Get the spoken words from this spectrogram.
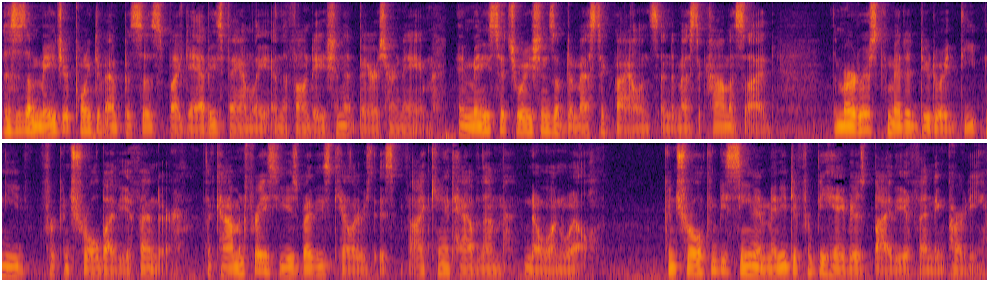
This is a major point of emphasis by Gabby's family and the foundation that bears her name. In many situations of domestic violence and domestic homicide, the murder is committed due to a deep need for control by the offender. The common phrase used by these killers is if I can't have them, no one will. Control can be seen in many different behaviors by the offending party.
